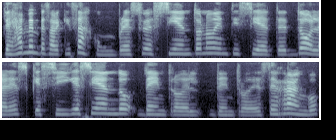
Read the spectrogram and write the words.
déjame empezar quizás con un precio de 197 dólares que sigue siendo dentro, del, dentro de ese rango,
